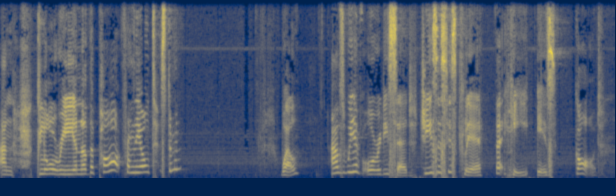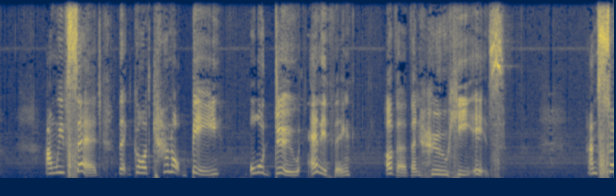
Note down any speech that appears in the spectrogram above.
and glory another part from the Old Testament? Well, as we have already said, Jesus is clear that he is God. And we've said that God cannot be or do anything other than who he is. And so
